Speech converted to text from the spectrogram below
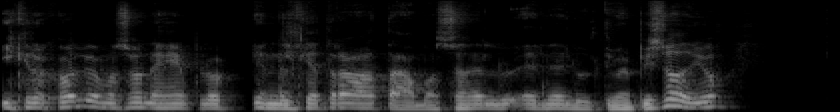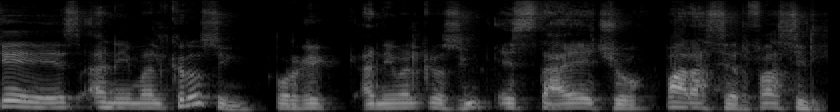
Y creo que volvemos a un ejemplo en el que trabajábamos en el, en el último episodio, que es Animal Crossing, porque Animal Crossing está hecho para ser fácil,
